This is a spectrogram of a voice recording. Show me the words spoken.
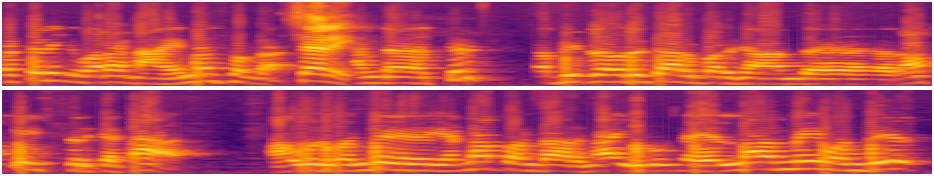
பிரச்சனைக்கு வர நான் என்ன சொல்றேன்? சரி. அந்த அப்படின்றவருக்கா இருப்பாருங்க பாருங்க அந்த ராகேஷ் திருக்கட்டா. அவர் வந்து என்ன பண்றாருன்னா இவங்க எல்லாமே வந்து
